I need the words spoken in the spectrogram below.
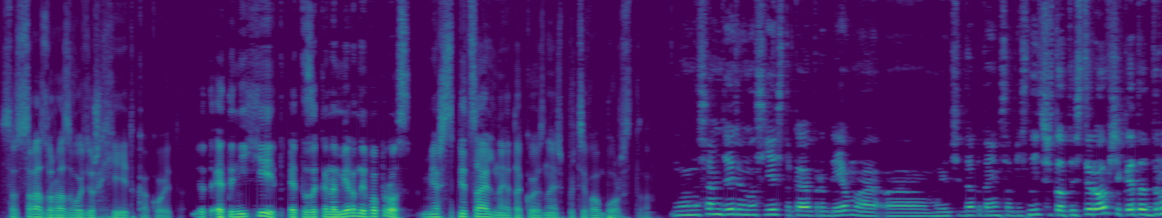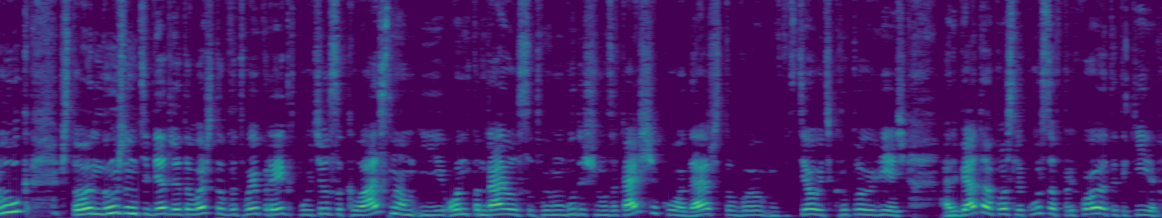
сразу разводишь хейт какой-то. Это, это не хейт, это закономерный вопрос. Межспециальное такое, знаешь, противоборство. Ну, на самом деле у нас есть такая проблема. А, мы всегда пытаемся объяснить, что тестировщик — это друг, что он нужен тебе для того, чтобы твой проект получился классным, и он понравился твоему будущему заказчику, да, чтобы сделать крутую вещь. А ребята после курсов приходят и такие,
